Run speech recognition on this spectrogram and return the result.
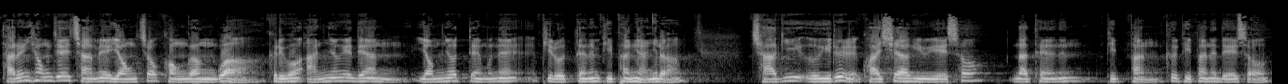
다른 형제 자매의 영적 건강과 그리고 안녕에 대한 염려 때문에 비롯되는 비판이 아니라 자기 의를 과시하기 위해서 나타내는 비판, 그 비판에 대해서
